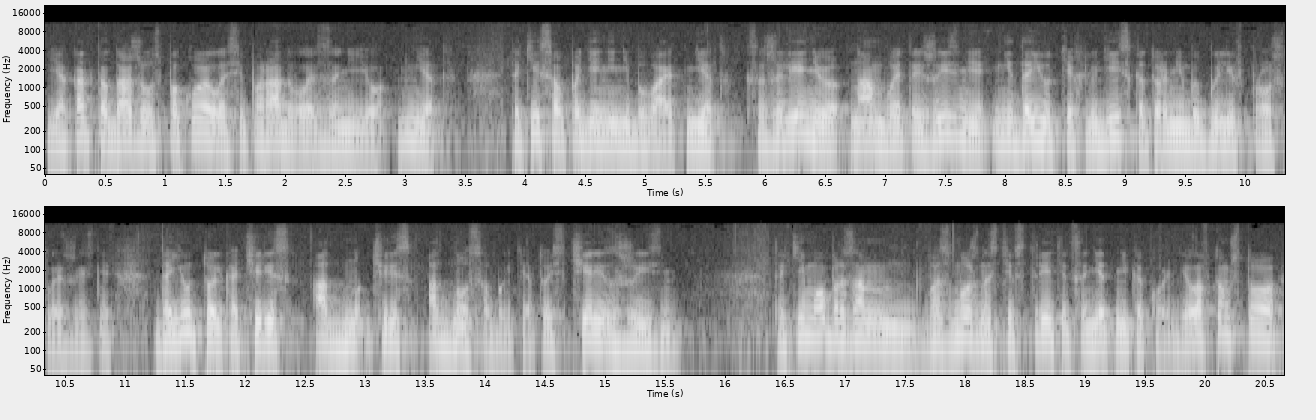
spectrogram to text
Я как-то даже успокоилась и порадовалась за нее. Нет. Таких совпадений не бывает. Нет, к сожалению, нам в этой жизни не дают тех людей, с которыми мы были в прошлой жизни. Дают только через одно, через одно событие, то есть через жизнь. Таким образом, возможности встретиться нет никакой. Дело в том, что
